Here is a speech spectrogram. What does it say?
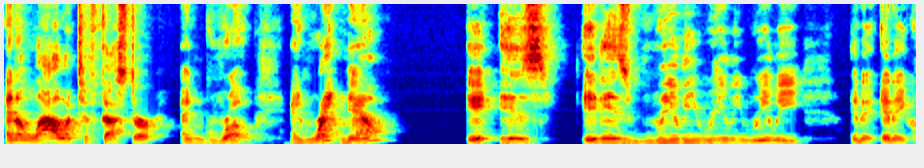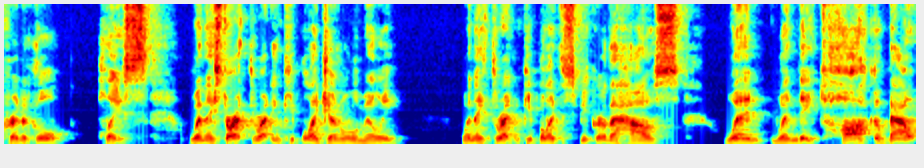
and allow it to fester and grow. And right now, it is it is really, really, really in a in a critical place. When they start threatening people like General Milley, when they threaten people like the Speaker of the House, when when they talk about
